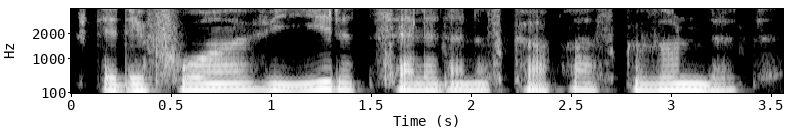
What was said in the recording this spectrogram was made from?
Stell dir vor, wie jede Zelle deines Körpers gesundet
